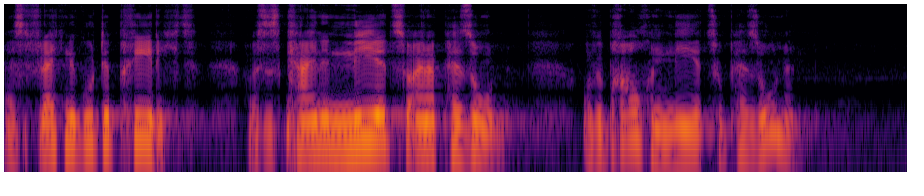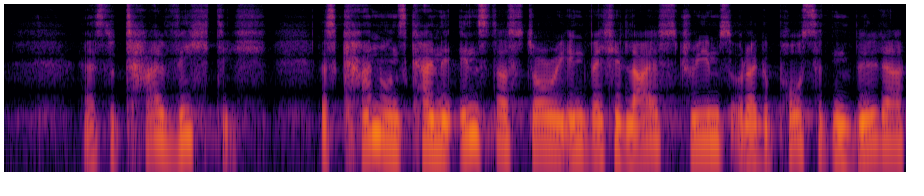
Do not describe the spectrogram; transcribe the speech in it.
Es ist vielleicht eine gute Predigt, aber es ist keine Nähe zu einer Person. Und wir brauchen Nähe zu Personen. Das ist total wichtig. Das kann uns keine Insta-Story, irgendwelche Livestreams oder geposteten Bilder,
